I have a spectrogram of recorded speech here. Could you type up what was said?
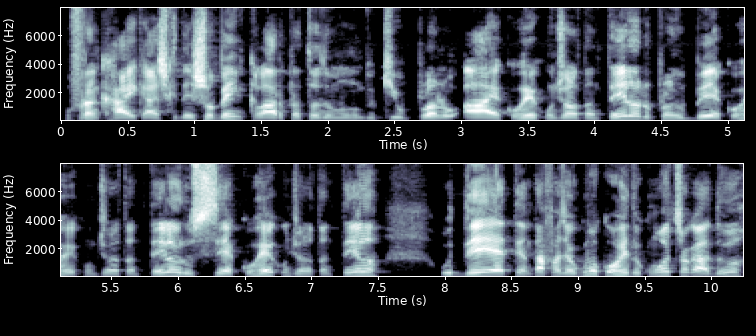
o Frank Reich acho que deixou bem claro para todo mundo que o plano A é correr com o Jonathan Taylor, o plano B é correr com o Jonathan Taylor, o C é correr com o Jonathan Taylor, o D é tentar fazer alguma corrida com outro jogador.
